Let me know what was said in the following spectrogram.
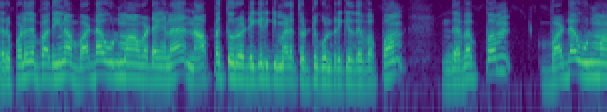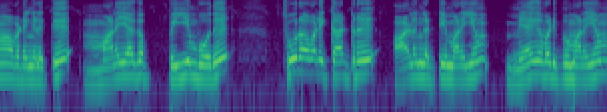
தற்பொழுது பார்த்தீங்கன்னா வட உள் மாவட்டங்களில் நாற்பத்தோரு டிகிரிக்கு மேலே தொட்டு கொண்டிருக்கிறது வெப்பம். இந்த வெப்பம் வட உள் மாவட்டங்களுக்கு மழையாக பெய்யும் போது சூறாவளி காற்று ஆலங்கட்டி மழையும் மேகவடிப்பு மழையும்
